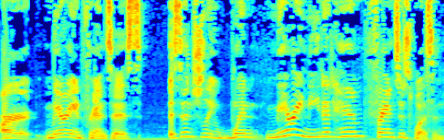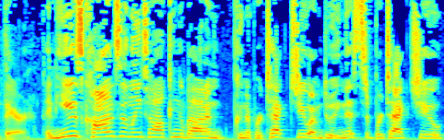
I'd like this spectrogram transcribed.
or Mary and Francis. Essentially, when Mary needed him, Francis wasn't there. And he is constantly talking about, I'm going to protect you, I'm doing this to protect you.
